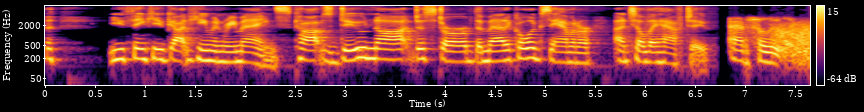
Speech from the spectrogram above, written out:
you think you've got human remains. Cops do not disturb the medical examiner until they have to. Absolutely.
